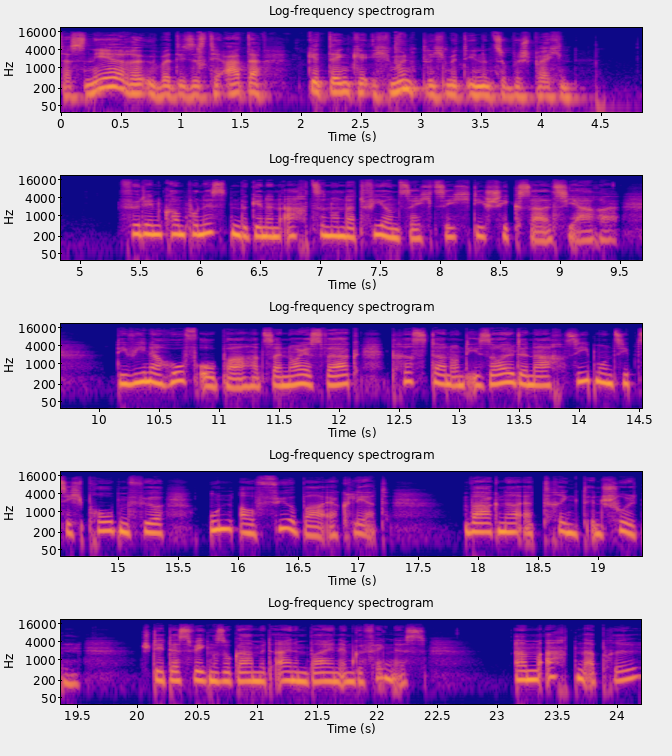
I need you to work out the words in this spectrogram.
Das Nähere über dieses Theater gedenke ich mündlich mit Ihnen zu besprechen. Für den Komponisten beginnen 1864 die Schicksalsjahre. Die Wiener Hofoper hat sein neues Werk Tristan und Isolde nach 77 Proben für unaufführbar erklärt. Wagner ertrinkt in Schulden. steht deswegen sogar mit einem Bein im Gefängnis. Am 8. April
